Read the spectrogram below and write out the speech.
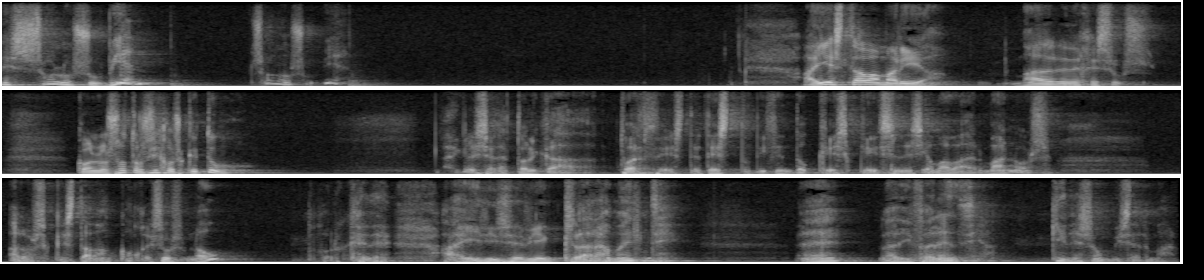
es solo su bien, solo su bien. Ahí estaba María, madre de Jesús, con los otros hijos que tuvo. La Iglesia Católica tuerce este texto diciendo que es que se les llamaba hermanos a los que estaban con Jesús. No, porque ahí dice bien claramente ¿eh? la diferencia. ¿Quiénes son mis hermanos?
